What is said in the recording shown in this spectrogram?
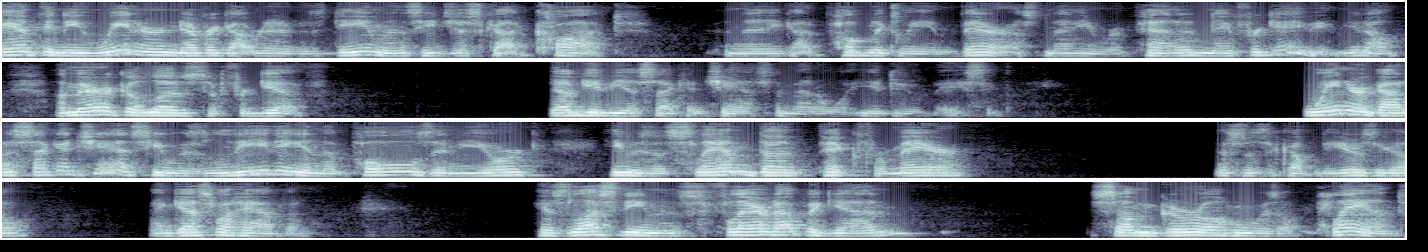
Anthony Weiner never got rid of his demons, he just got caught and then he got publicly embarrassed and then he repented and they forgave him. You know, America loves to forgive. They'll give you a second chance no matter what you do, basically. Weiner got a second chance. He was leading in the polls in New York. He was a slam dunk pick for mayor. This was a couple of years ago. And guess what happened? His lust demons flared up again. Some girl who was a plant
